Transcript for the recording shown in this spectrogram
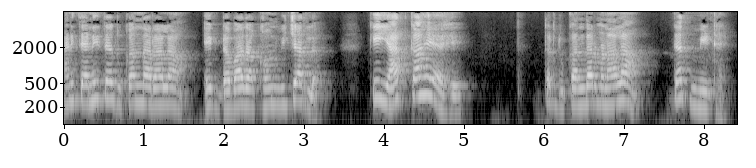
आणि त्याने त्या दुकानदाराला एक डबा दाखवून विचारलं की यात काय आहे? तर दुकानदार म्हणाला त्यात मीठ आहे.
